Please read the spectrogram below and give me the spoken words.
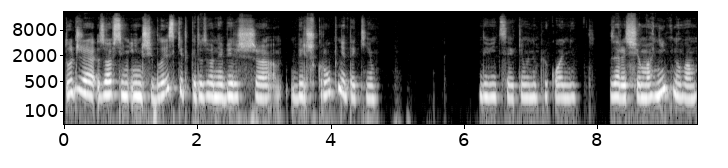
Тут же зовсім інші блискітки, тут вони більш, е, більш крупні такі. Дивіться, які вони прикольні. Зараз ще магнітну вам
